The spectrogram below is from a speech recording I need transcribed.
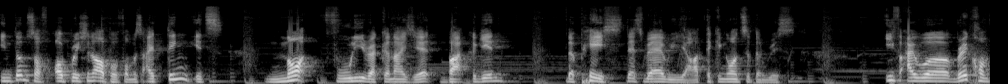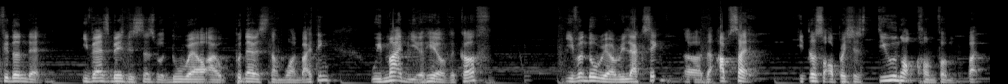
in terms of operational performance, I think it's not fully recognized yet. But again, the pace, that's where we are taking on certain risks. If I were very confident that events-based business would do well, I would put that as number one. But I think we might be ahead of the curve. Even though we are relaxing, uh, the upside in terms of operation is still not confirmed. But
